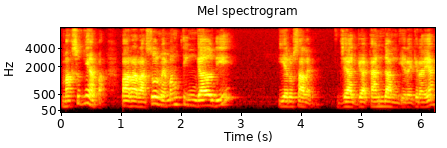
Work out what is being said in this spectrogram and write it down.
Maksudnya apa? Para rasul memang tinggal di Yerusalem. Jaga kandang kira-kira ya.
